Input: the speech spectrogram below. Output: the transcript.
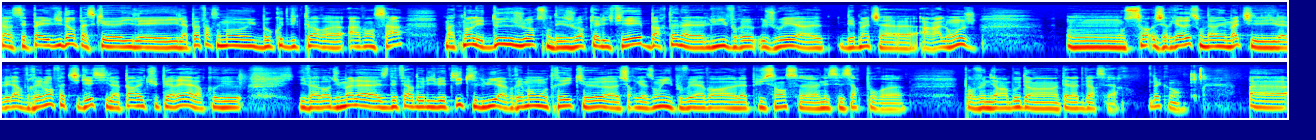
Non, c'est pas évident parce qu'il est, il a pas forcément eu beaucoup de victoires euh, avant ça. Maintenant, les deux joueurs sont des joueurs qualifiés. Barton a lui joué euh, des matchs à, à rallonge. J'ai regardé son dernier match, il, avait l'air vraiment fatigué s'il n'a pas récupéré, alors qu'il va avoir du mal à se défaire d'Olivetti, qui lui a vraiment montré que euh, sur gazon, il pouvait avoir euh, la puissance euh, nécessaire pour, euh, pour venir à bout d'un tel adversaire. D'accord. Euh,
